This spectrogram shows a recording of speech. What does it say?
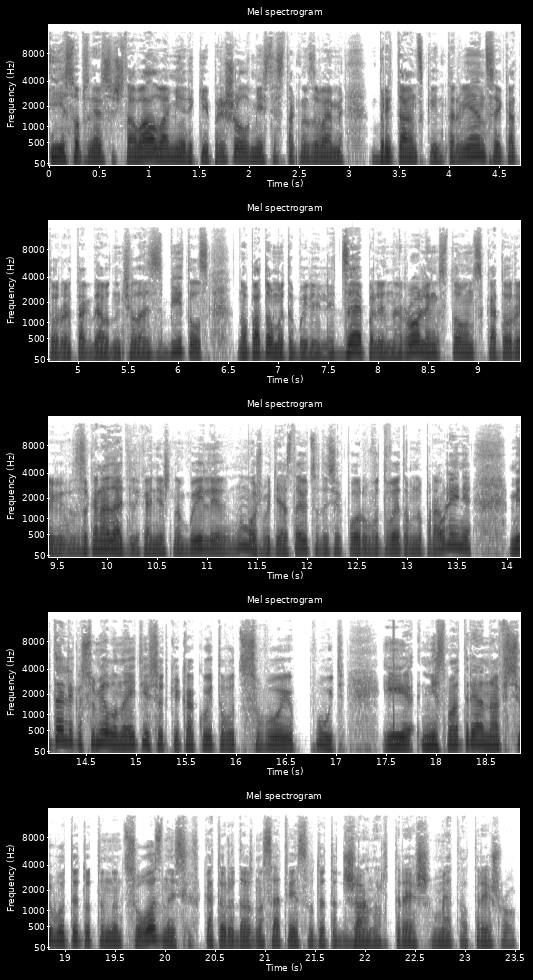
и, собственно говоря, существовал в Америке и пришел вместе с так называемой британской интервенцией, которая тогда вот началась с Битлз, но потом это были Led Zeppelin и Rolling Stones, которые законодатели, конечно, были, ну, может быть, и остаются до сих пор вот в этом направлении. Металлика сумела найти все-таки какой-то вот свой путь. И несмотря на всю вот эту тенденциозность, которая должна соответствовать вот этот жанр трэш, метал, трэш-рок,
